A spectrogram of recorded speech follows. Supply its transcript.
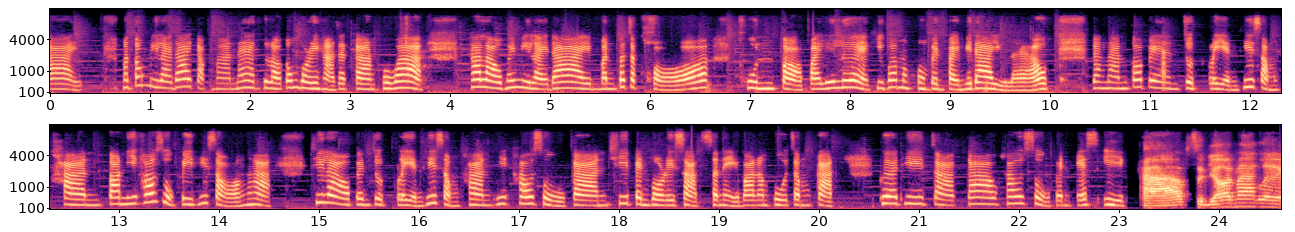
ได้ มันต้องมีรายได้กลับมาแน่คือเราต้องบริหารจัดการ เพราะว่าถ้าเราไม่มีรายได้ มันก็จะขอทุนต่อไปเรื่อยๆ คิดว่ามันคงเป็นไปไม่ได้อยู่แล้ว ดังนั้นก็เป็นจุดเปลี่ยนที่สำคัญ ตอนนี้เข้าสู่ปีที่สองค่ะที่เราเป็นจุดเปลี่ยนที่สำคัญที่เข้าสู่การที่เป็นบริษัทเสน่ห์บาลัมพูจำกัด เพื่อที่จะก้าวเข้าสู่เป็น SE ครับ สุดยอดมากเลย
